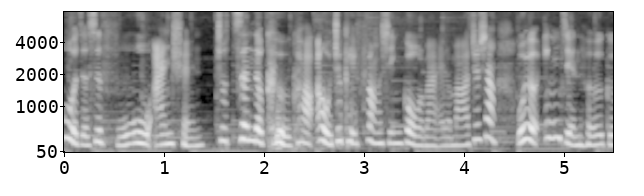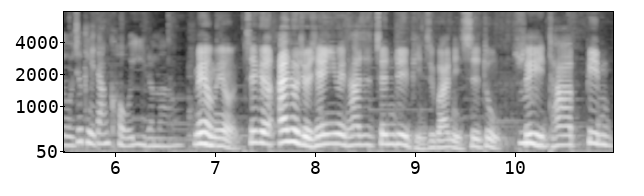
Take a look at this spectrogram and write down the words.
或者是服务安全就真的可靠啊，我就可以放心购买了吗？就像我有英检合格，我就可以当口译了吗？没有没有，这个 ISO 九千，因为它是针对品质管理制度，所以它并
